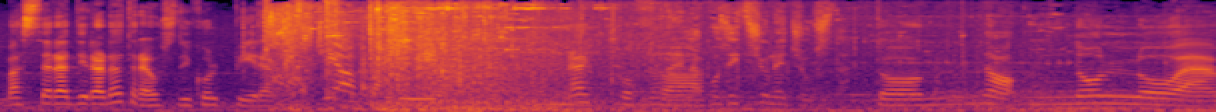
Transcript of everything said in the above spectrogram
Basterà dire ad Atreus di colpire. Ecco Non è la posizione giusta. No, non lo è.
